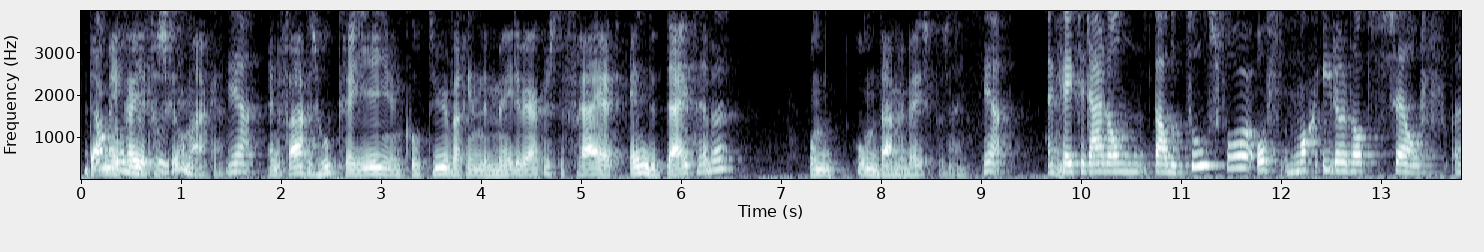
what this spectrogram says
daarmee kan je het het verschil maken. Ja. En de vraag is, hoe creëer je een cultuur waarin de medewerkers de vrijheid en de tijd hebben om, om daarmee bezig te zijn? Ja. En geef je daar dan bepaalde tools voor of mag ieder dat zelf? eh,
